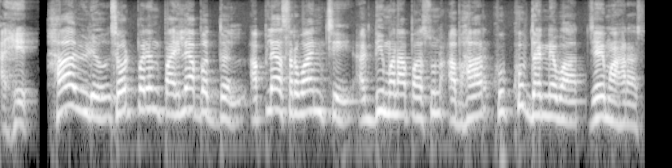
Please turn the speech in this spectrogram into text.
आहेत. हा व्हिडिओ शेवटपर्यंत पाहिल्याबद्दल आपल्या सर्वांचे अगदी मनापासून आभार. खूप खूप धन्यवाद. जय महाराष्ट्र.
